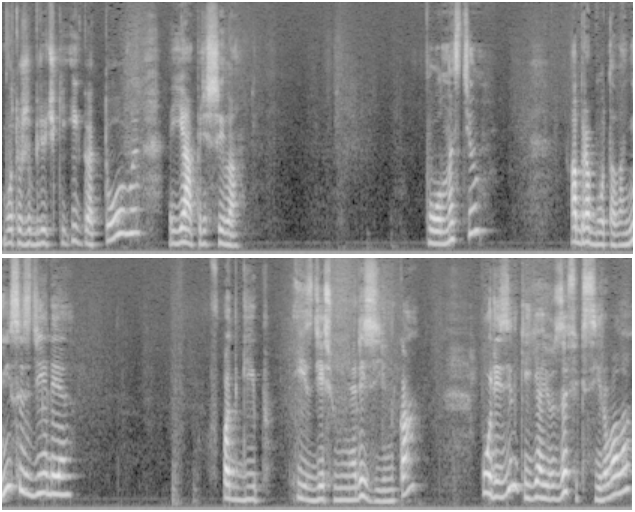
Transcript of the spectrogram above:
Вот уже брючки и готовы. Я пришила полностью. Обработала низ изделия в подгиб. И здесь у меня резинка. По резинке я ее зафиксировала.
